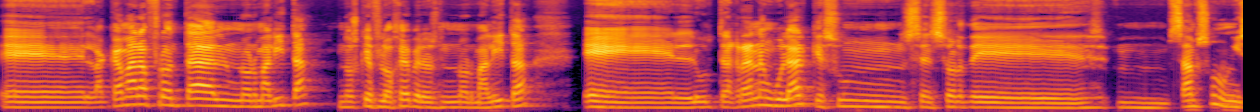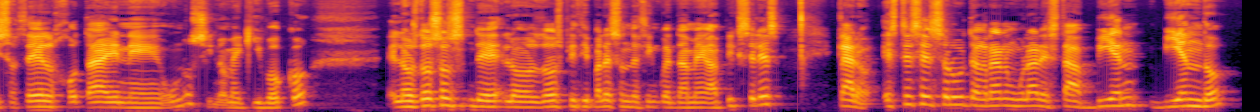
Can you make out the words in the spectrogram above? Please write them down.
Eh, la cámara frontal normalita, no es que floje, pero es normalita. Eh, el ultra gran angular, que es un sensor de mm, Samsung, un ISOCELL JN1, si no me equivoco. Los dos, los dos principales son de 50 megapíxeles. Claro, este sensor ultra gran angular está bien viendo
